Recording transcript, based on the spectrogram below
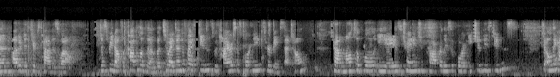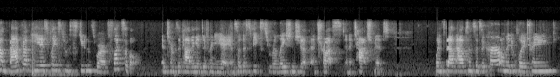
and other districts have as well. Just read off a couple of them, but to identify students with higher support needs who are being sent home, to have multiple EAs trained to properly support each of these students, to only have backup EAs placed with students who are flexible in terms of having a different EA. And so this speaks to relationship and trust and attachment. When staff absences occur, only deploy a trained,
